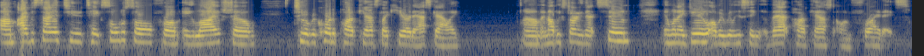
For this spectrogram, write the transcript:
um, I've decided to take Soul to Soul from a live show to a recorded podcast like here at Ask Allie. Um, and I'll be starting that soon. And when I do, I'll be releasing that podcast on Fridays.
